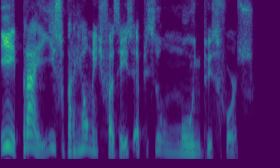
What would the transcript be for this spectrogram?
E para isso, para realmente fazer isso, é preciso muito esforço.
